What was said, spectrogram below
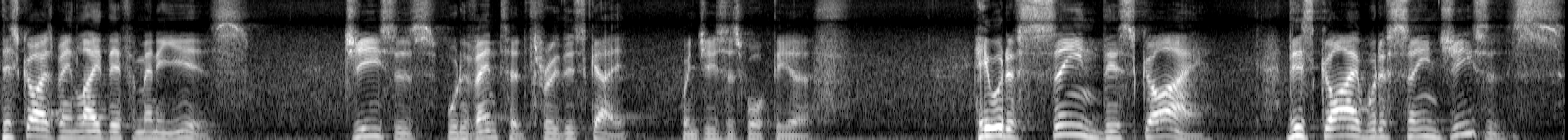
This guy's been laid there for many years. Jesus would have entered through this gate when Jesus walked the earth. He would have seen this guy. This guy would have seen Jesus.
